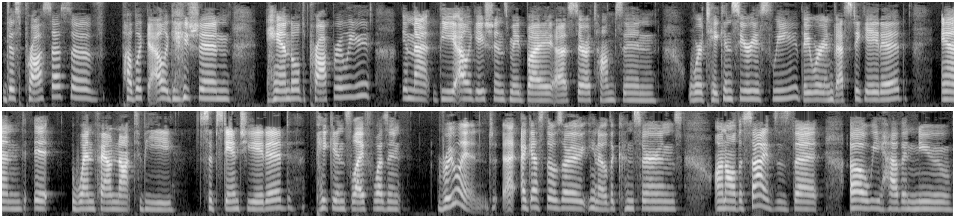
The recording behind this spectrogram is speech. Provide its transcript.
this process of public allegation handled properly in that the allegations made by uh, Sarah Thompson were taken seriously, they were investigated, and it, when found not to be substantiated, Paikin's life wasn't ruined. I guess those are, you know, the concerns on all the sides is that, oh, we have a new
